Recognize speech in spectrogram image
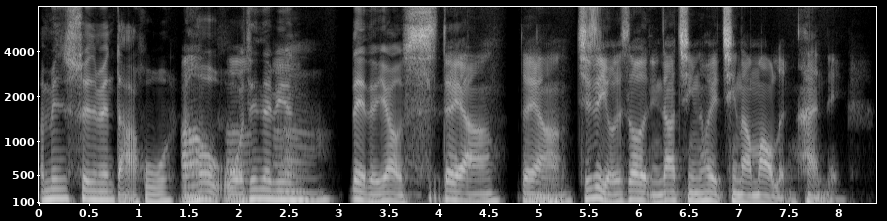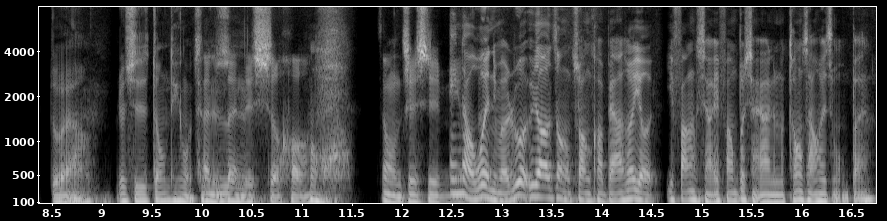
那边睡那边打呼，然后我在那边累的要死。对啊，对啊，其实有的时候你知道亲会亲到冒冷汗嘞。对啊，尤其是冬天，我真的冷的时候，这种就是。哎，那我问你们，如果遇到这种状况，比方说有一方想，一方不想要，你们通常会怎么办？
